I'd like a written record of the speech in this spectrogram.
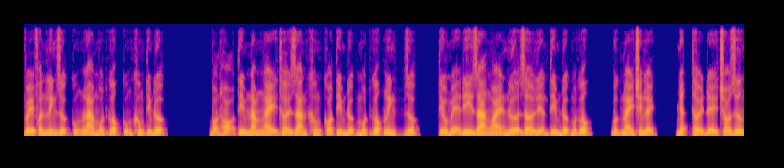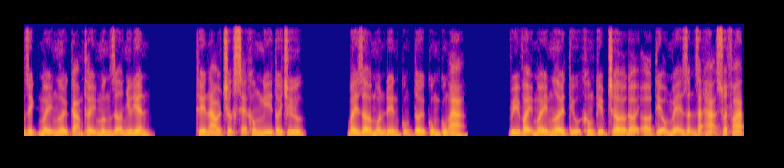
về phần linh dược cũng là một gốc cũng không tìm được. Bọn họ tìm năm ngày thời gian không có tìm được một gốc linh dược, tiểu mễ đi ra ngoài nửa giờ liền tìm được một gốc, bực này tranh lệch, nhất thời để cho dương dịch mấy người cảm thấy mừng rỡ như điên. Thế nào trước sẽ không nghĩ tới chứ? Bây giờ muốn đến cũng tới cùng cùng a vì vậy mấy người tiểu không kịp chờ đợi ở tiểu mễ dẫn dắt hạ xuất phát.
